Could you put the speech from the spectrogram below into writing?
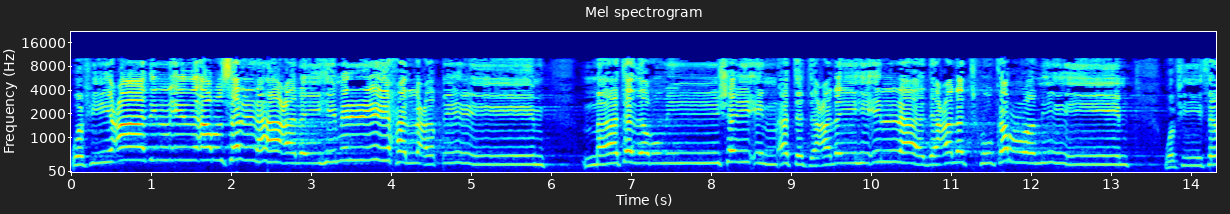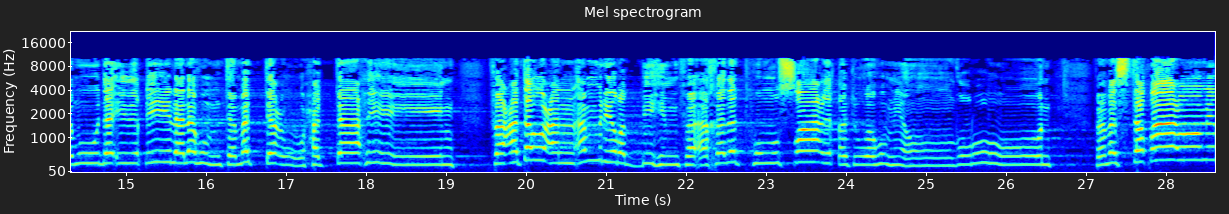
وفي عاد إذ أرسلنا عليهم الريح العقيم. ما تذر من شيء أتت عليه إلا جعلته كالرميم. وفي ثمود إذ قيل لهم تمتعوا حتى حين. فعتوا عن أمر ربهم فأخذتهم الصاعقة وهم ينظرون. فما استطاعوا من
